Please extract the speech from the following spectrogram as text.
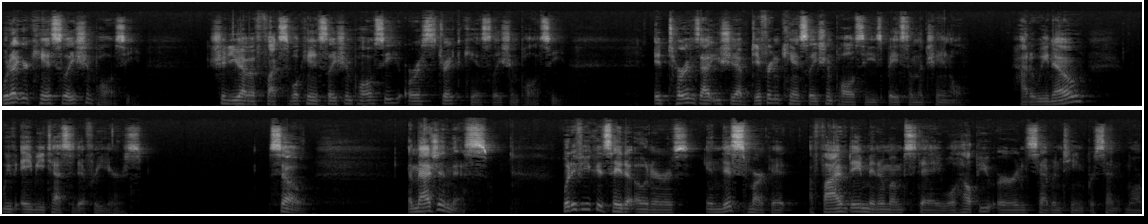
What about your cancellation policy? Should you have a flexible cancellation policy or a strict cancellation policy? It turns out you should have different cancellation policies based on the channel. How do we know? We've A B tested it for years. So, imagine this. What if you could say to owners in this market, a five day minimum stay will help you earn 17% more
